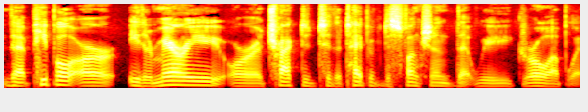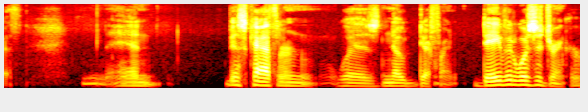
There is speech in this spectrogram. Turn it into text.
that people are either marry or attracted to the type of dysfunction that we grow up with. And Miss Katherine was no different. David was a drinker,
